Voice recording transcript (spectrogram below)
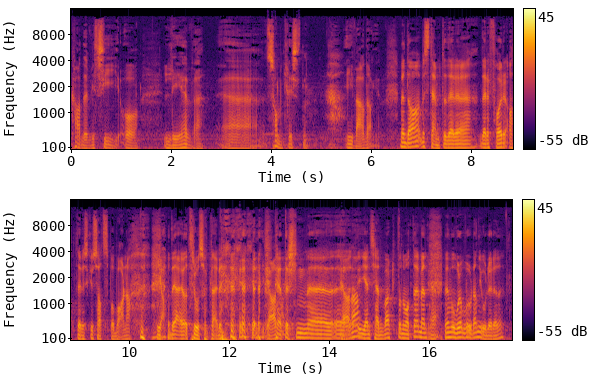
hva det vil si å leve eh, som kristen i hverdagen. Men da bestemte dere dere for at dere skulle satse på barna. Ja. Og det er jo trosopplærer ja, Pettersen eh, ja, gjenkjennbart på en måte. Men, men hvordan, hvordan, gjorde dere det?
